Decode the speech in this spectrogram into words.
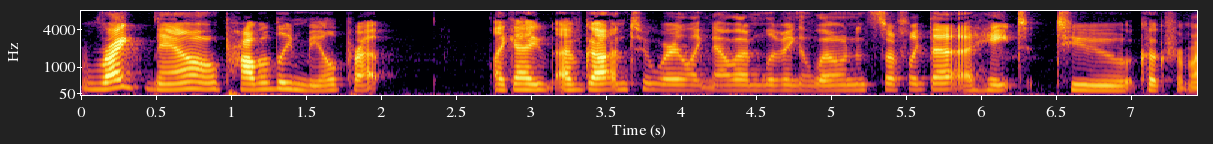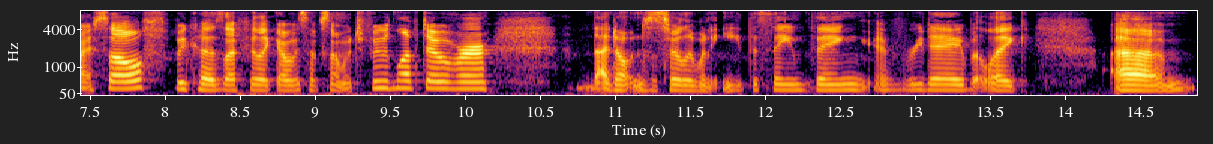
right now, probably meal prep. Like I, I've gotten to where like now that I'm living alone and stuff like that, I hate to cook for myself because I feel like I always have so much food left over. I don't necessarily want to eat the same thing every day, but like, um,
